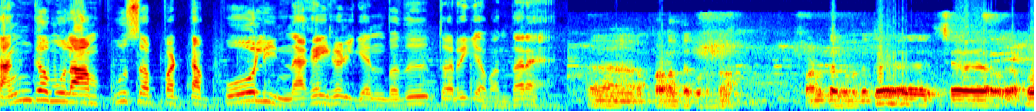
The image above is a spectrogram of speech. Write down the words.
தங்க முலாம் பூசப்பட்ட போலி நகைகள் என்பது தெரிய வந்தன. பணத்தை கொடுத்தோம். பணத்தை கொடுத்துட்டு அப்போ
